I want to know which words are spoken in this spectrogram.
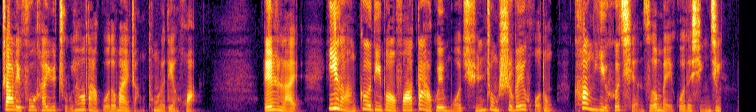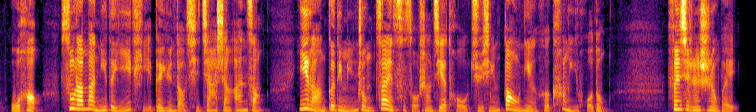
扎里夫还与主要大国的外长通了电话。连日来，伊朗各地爆发大规模群众示威活动，抗议和谴责美国的行径。五号，苏莱曼尼的遗体被运到其家乡安葬。伊朗各地民众再次走上街头，举行悼念和抗议活动。分析人士认为，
